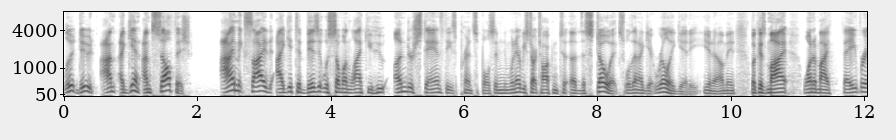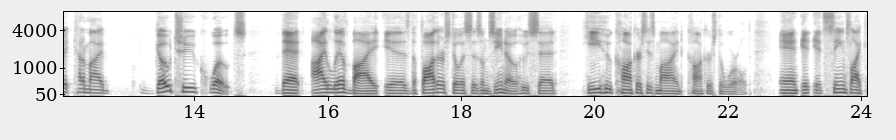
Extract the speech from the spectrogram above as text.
Dude, I'm again, I'm selfish. I'm excited. I get to visit with someone like you who understands these principles. And whenever you start talking to uh, the Stoics, well, then I get really giddy, you know. I mean, because my one of my favorite kind of my go to quotes that I live by is the father of Stoicism, Zeno, who said, He who conquers his mind conquers the world. And it, it seems like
